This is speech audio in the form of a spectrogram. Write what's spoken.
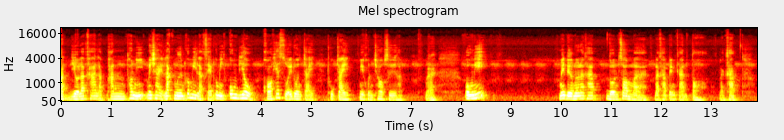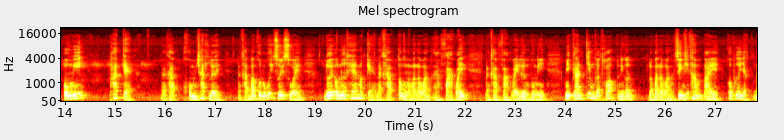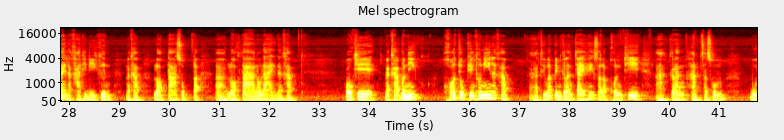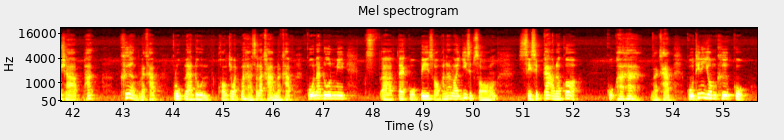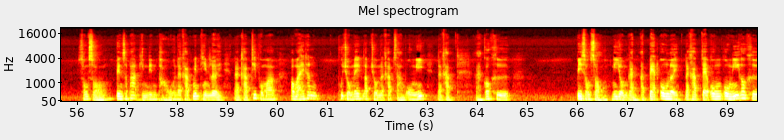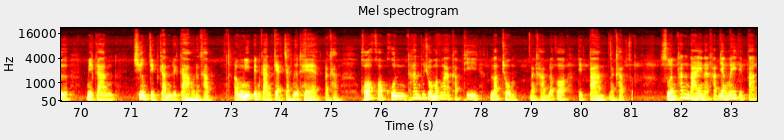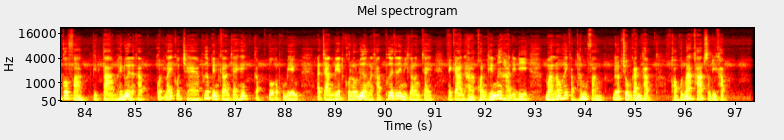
ตัดเดียวราคาหลักพันเท่านี้ไม่ใช่หลักหมื่นก็มีหลักแสนก็มีองค์เดียว ขอแค่สวยโดนใจ ถูกใจมีคนเช่าซื้อครับนะองค์นี้ ไม่เดิมแล้วนะครับ โดนซ่อมมานะครับ เป็นการต่อนะครับ องค์นี้พระแกะนะครับคมชัดเลยนะครับ บางคนบอกว่าสวยๆ โดยเอาเนื้อแท้มาแกะนะครับ ต้องระมัดระวังฝากไว้นะครับ ฝากไว้เรื่องพวกนี้ มีการจิ้มกระเทาะอันนี้ก็ระมัดระวัง สิ่งที่ทำไปก็เพื่ออยากได้ราคาที่ดีขึ้นนะครับ หลอกตาสบตาหลอกตาเราได้นะครับ โอเคนะครับ วันนี้ขอจบเพียงเท่านี้นะครับ ถือว่าเป็นกำลังใจให้สำหรับคนที่กำลังหัดสะสมบูชาพระเครื่องนะครับกรุนาดูลของจังหวัดมหาสารคามนะครับกรุนาดูลมีแต่กรุปี 2522 49 แล้วก็กุ55นะครับกุที่นิยมคือกุ 22 เป็นสภาพหินดินเผานะครับเม็ดหินเลยนะครับ ที่ผมเอาเอามาให้ท่านผู้ชมได้รับชมนะครับ 3 องค์นี้นะครับก็คือปี 22 นิยมกันอะ8องค์เลยนะครับ แต่องค์องค์นี้ก็คือมีการเชื่อมติดกันโดยกาวนะครับองค์นี้เป็นการแกะจากเนื้อแท้นะครับ ขอขอบคุณท่านผู้ชมมากๆครับที่รับชมนะครับ แล้วก็ติดตามนะครับ ส่วนท่านใดนะครับ ยังไม่ติดตามก็ฝากติดตามให้ด้วยนะครับ กดไลค์กดแชร์ เพื่อเป็นกำลังใจให้กับตัวกับผมเอง อาจารย์เบสคนเล่าเรื่องนะครับ เพื่อจะได้มีกำลังใจในการหาคอนเทนต์เนื้อหาดีๆ มาเล่าให้กับท่านผู้ฟังได้รับชมกันครับ ขอบคุณมากครับ สวัสดีครับ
